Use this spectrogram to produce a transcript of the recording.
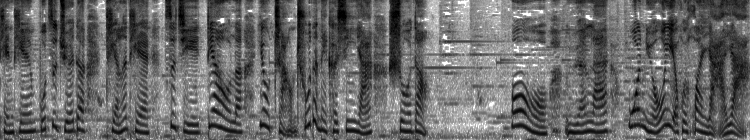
天天不自觉地舔了舔自己掉了又长出的那颗新牙，说道：“哦，原来蜗牛也会换牙呀！”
